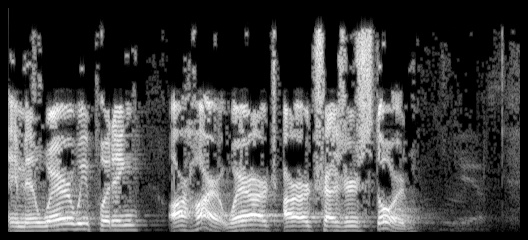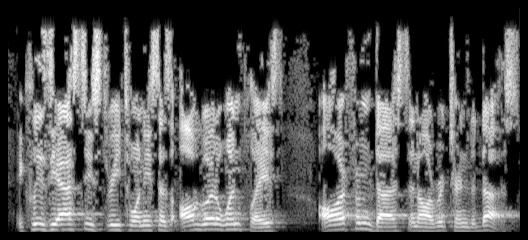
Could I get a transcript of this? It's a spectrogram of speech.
Amen. Where are we putting our heart? Where are, are our treasures stored? Ecclesiastes 3:20 says, "All go to one place, all are from dust, and all return to dust."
